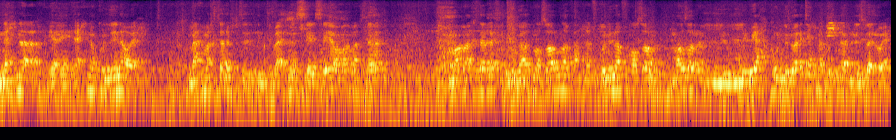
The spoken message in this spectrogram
إن إحنا يعني إحنا كلنا واحد. مهما اختلفت انتماءاتنا السياسية ومهما اختلف مهما اختلفت وجهات نظرنا فإحنا في كلنا في نظر نظر اللي بيحكم دلوقتي إحنا كلنا بالنسبة له واحد.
